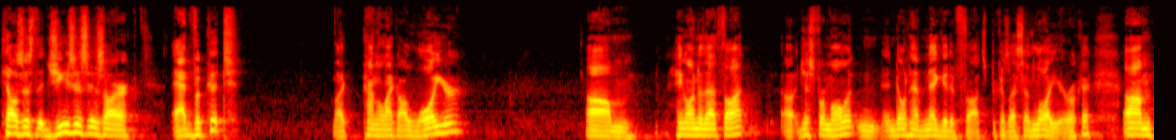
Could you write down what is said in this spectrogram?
tells us that Jesus is our advocate, like kind of like our lawyer. Um, hang on to that thought uh, just for a moment, and, and, don't have negative thoughts because I said lawyer. Okay. Um,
